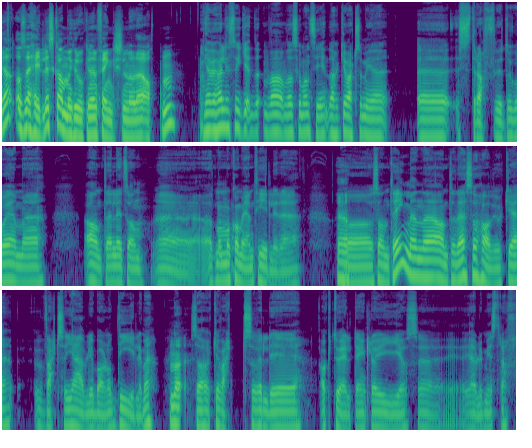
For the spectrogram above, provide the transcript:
Ja, altså Heller skammekroken enn fengsel når du er 18. Ja, vi har liksom ikke Hva, hva skal man si? Det har ikke vært så mye eh, straff ute å gå hjemme, annet enn litt sånn eh, At man må komme hjem tidligere Ja. og sånne ting. Men eh, annet enn det så har vi jo ikke vært så jævlige barn å deale med. Nei. Så det har ikke vært så veldig aktuelt egentlig å gi oss jævlig mye straff.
